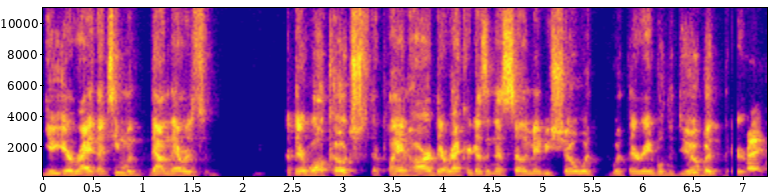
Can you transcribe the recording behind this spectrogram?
you, are right. That team down there was they're well coached. They're playing hard. Their record doesn't necessarily maybe show what what they're able to do, but they're right.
